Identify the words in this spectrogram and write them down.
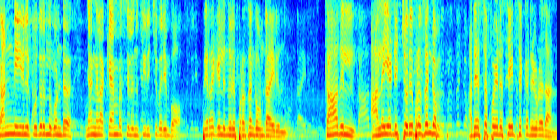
കണ്ണീരിൽ കുതിർന്നുകൊണ്ട് ഞങ്ങൾ ആ ക്യാമ്പസിൽ നിന്ന് തിരിച്ചു വരുമ്പോൾ പിറകിൽ നിന്നൊരു പ്രസംഗം ഉണ്ടായിരുന്നു. കാതിൽ അലയടിച്ചൊരു പ്രസംഗം. അത് എസ് എഫ് ഐയുടെ സ്റ്റേറ്റ് സെക്രട്ടറിയുടേതാണ്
